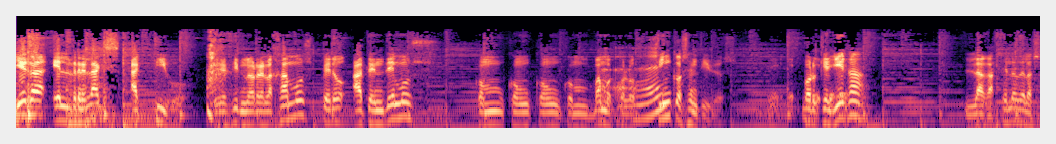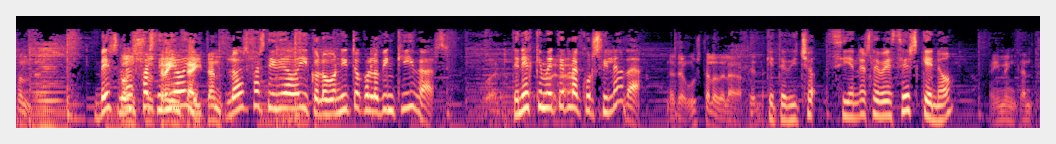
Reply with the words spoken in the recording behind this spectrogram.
Llega el relax activo. Es decir, nos relajamos, pero atendemos con, con- con- con- vamos, con los cinco sentidos. Porque llega la gacela de las ondas. ¿Ves? Con Lo has su treinta y. Lo has fastidiado hoy, con lo bonito, con lo bien que ibas. Bueno, Tenías que meter la cursilada. ¿No te gusta lo de la gacela? Que te he dicho cientos de veces que no. A mí me encanta.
